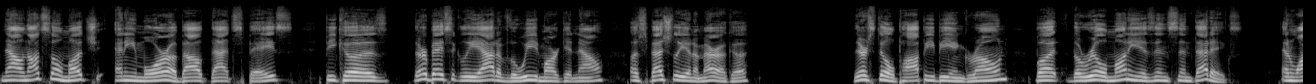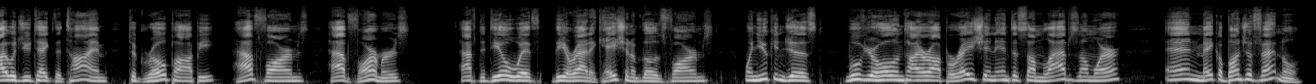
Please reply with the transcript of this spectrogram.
Now, not so much anymore about that space because they're basically out of the weed market now, especially in America. There's still poppy being grown, but the real money is in synthetics. And why would you take the time to grow poppy, have farms, have farmers, have to deal with the eradication of those farms when you can just move your whole entire operation into some lab somewhere and make a bunch of fentanyl.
